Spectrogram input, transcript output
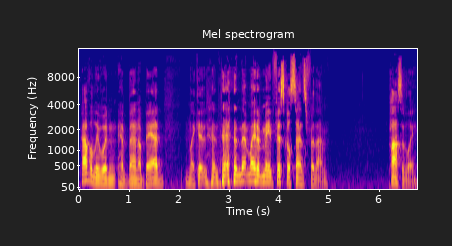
probably wouldn't have been a bad like it and that might have made fiscal sense for them. Possibly.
